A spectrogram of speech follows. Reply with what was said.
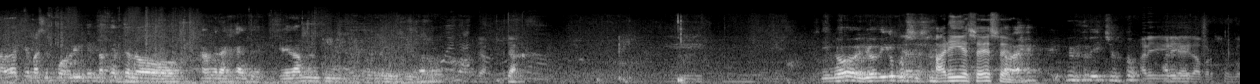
La verdad es que más es por intenta hacerte los cangrejetes. Que dan un. Si no, yo digo pues sí. Ari SS. Lo he dicho. Ari ha ido a por suco.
